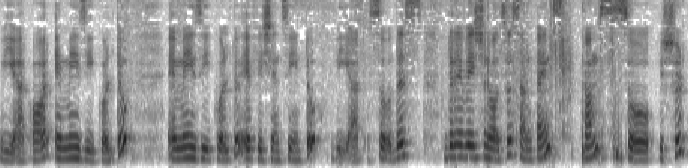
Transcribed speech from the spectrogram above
VR or MA is equal to MA is equal to efficiency into VR. So this derivation also sometimes comes. So you should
